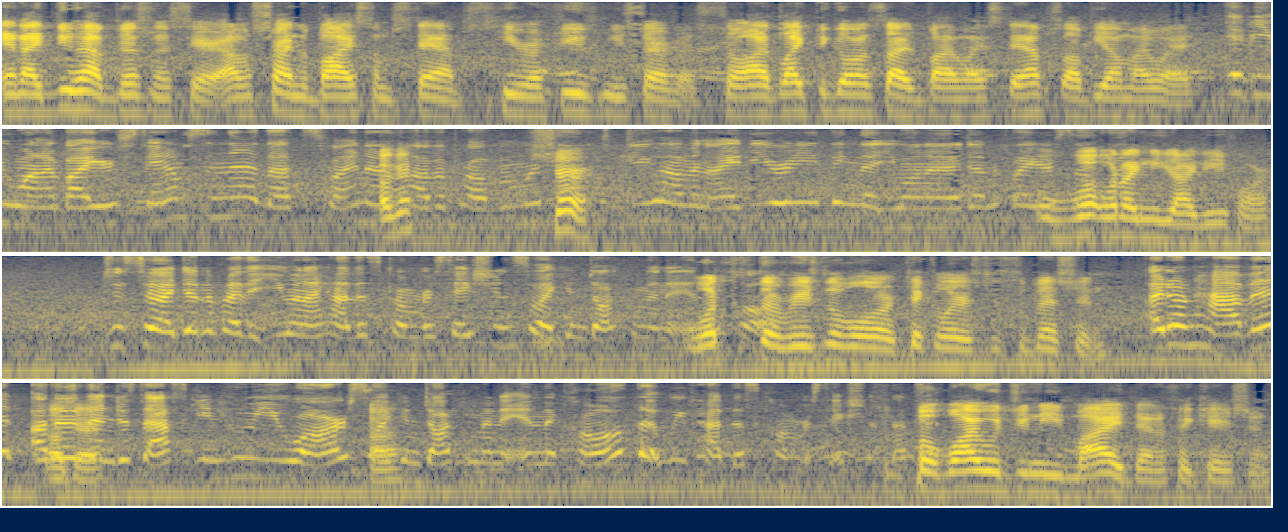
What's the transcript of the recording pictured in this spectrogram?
and I do have business here. I was trying to buy some stamps. He refused me service, so I'd like to go inside and buy my stamps. I'll be on my way. If you want to buy your stamps in there, that's fine. I Okay. don't have a problem with Sure. that. Do you have an ID or anything that you want to identify yourself? What would I need ID for? Just to identify that you and I had this conversation, so I can document it in What's the call. the reasonable particulars to submission? I don't have it, other Okay. than just asking who you are, so I Uh. can document it in the call that we've had this conversation. That's But it. why would you need my identification?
